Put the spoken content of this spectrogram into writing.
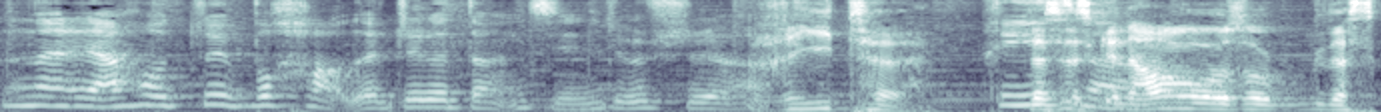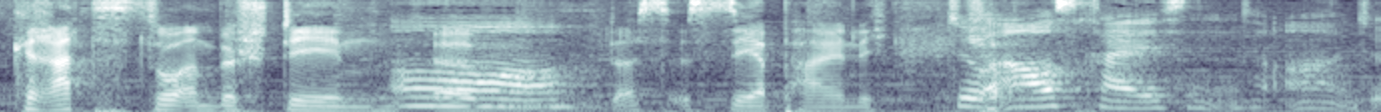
那然后最不好的这个等级就是 Rite. Rite. Das ist genau so, das kratzt so am Bestehen. Oh. Ähm, das ist sehr peinlich. 就 Ich hab- ausreichend 啊，就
